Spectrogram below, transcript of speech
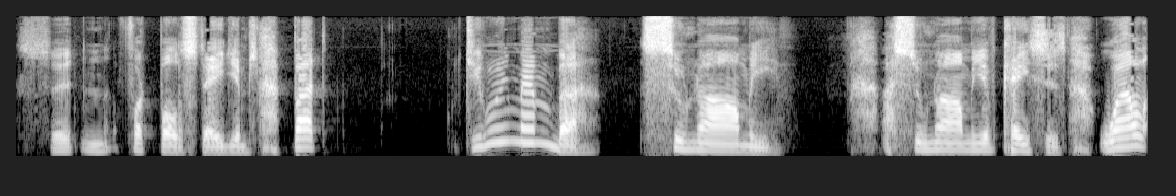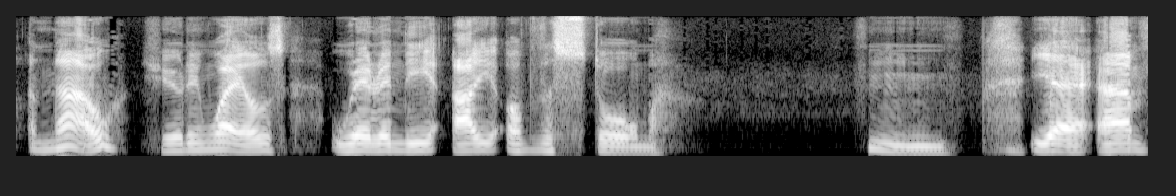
Certain football stadiums. But do you remember tsunami? A tsunami of cases. Well, now, here in Wales, we're in the eye of the storm. Hmm. Yeah, um,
